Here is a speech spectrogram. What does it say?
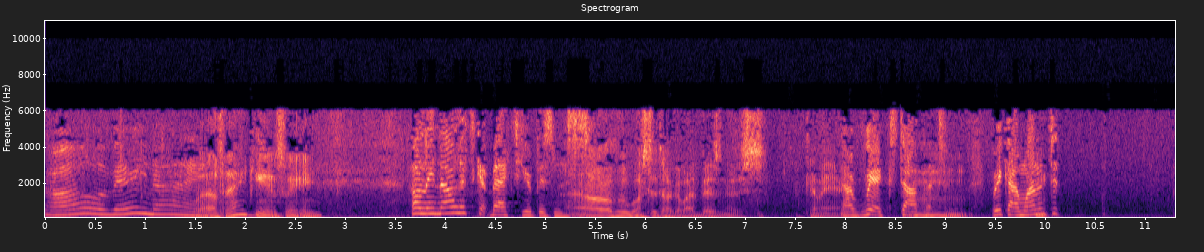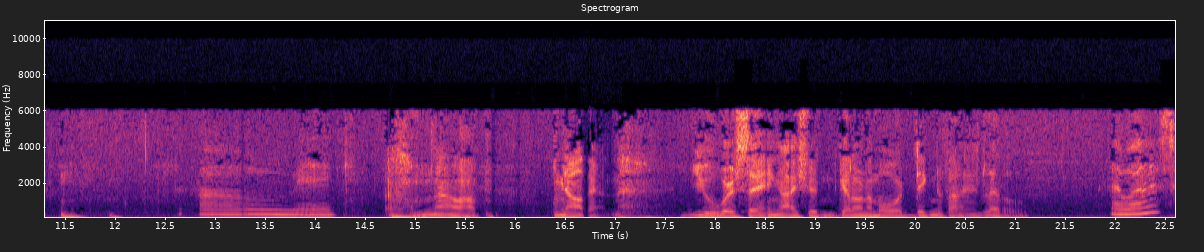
Oh, very nice. Well, thank you, sweet. Only now let's get back to your business. Oh, who wants to talk about business? Come here. Now, Rick, stop Mm. it. Rick, I wanted to. Oh, Rick. Oh, now, now then. You were saying I should get on a more dignified level. I was?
